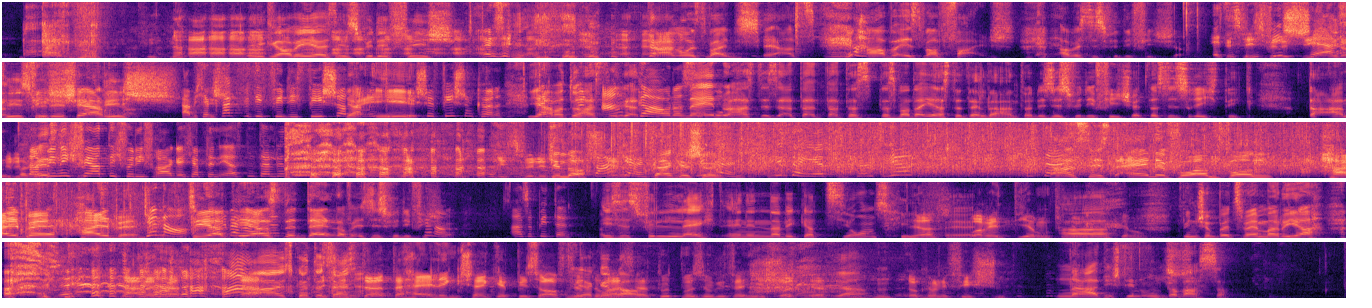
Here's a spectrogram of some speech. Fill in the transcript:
Ich glaube eher, es ist für die Fisch. Caro, es war ein Scherz. Aber es war falsch. Aber es ist für die Fischer. Es ist, ist für die die Fischer. Es ist für die Fischer. Fisch. Habe ich ja gesagt, für die, für die Fischer, Ja, damit eh. die Fische fischen können. Ja, aber du hast Anker oder so. Nein, du hast es. Da, da, das, das war der erste Teil der Antwort. Es ist für die Fischer. Das ist richtig. Der, der Dann Rest, bin ich fertig für die Frage. Ich habe den ersten Teil jetzt. Ist für die Genau. Danke. Dankeschön. Bitte, bitte jetzt. Könnt ihr? Das ist eine Form von halbe, halbe. Genau, Sie hat halbe, den halbe. ersten Teil, auf, es ist für die Fischer. Genau. Also bitte. Ist es vielleicht eine Ja, Navigationshilfe? Orientierung. Für die Ah. Orientierung. Bin schon bei zwei Maria. Nein, der, Ah, es könnte sein. ist der, der Heiligenschein geht bis auf, Ja, du genau. weißt, ja, dort muss ich ungefähr hinfahren. Ja? Ja. Da kann ich fischen. Na, die stehen unter Wasser.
